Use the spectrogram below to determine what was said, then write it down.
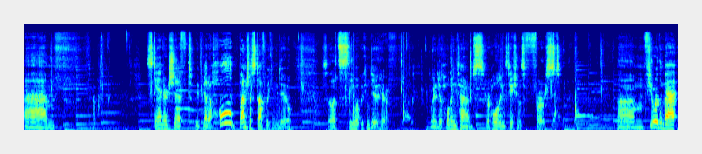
Um, standard shift. We've got a whole bunch of stuff we can do. So let's see what we can do here. We're going to do holding tabs, or holding stations first. Um, fewer than bat,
